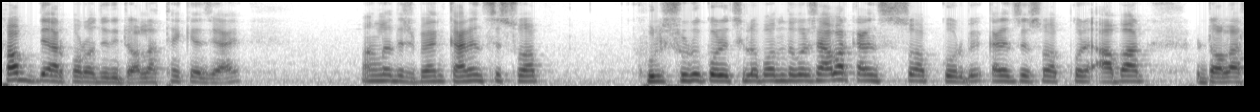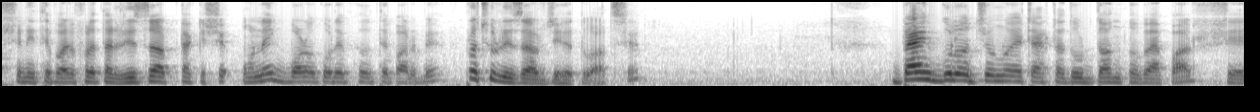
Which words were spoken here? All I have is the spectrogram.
সব দেওয়ার পরও যদি ডলার থেকে যায়, বাংলাদেশ ব্যাংক কারেন্সি সোয়াপ খুল শুরু করেছিল, বন্ধ করেছে, আবার কারেন্সি সোয়াপ করবে। কারেন্সি সোয়াপ করে আবার ডলার সে নিতে পারে, ফলে তার রিজার্ভটাকে সে অনেক বড় করে ফেলতে পারবে। প্রচুর রিজার্ভ যেহেতু আছে। ব্যাংকগুলোর জন্য এটা একটা দুর্দান্ত ব্যাপার। সে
